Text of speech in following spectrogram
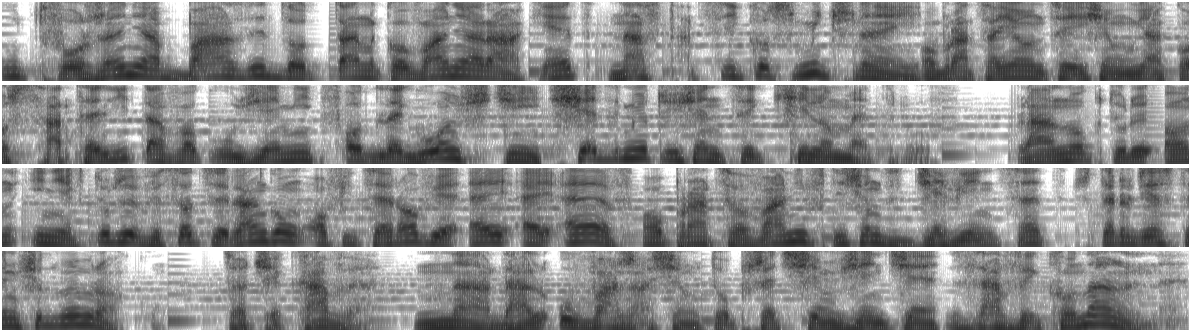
utworzenia bazy do tankowania rakiet na stacji kosmicznej, obracającej się jako satelita wokół Ziemi w odległości 7000 kilometrów planu, który on i niektórzy wysocy rangą oficerowie AAF opracowali w 1947 roku. Co ciekawe, nadal uważa się to przedsięwzięcie za wykonalne.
